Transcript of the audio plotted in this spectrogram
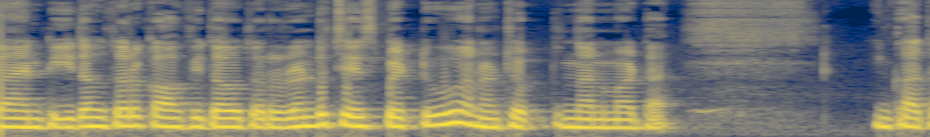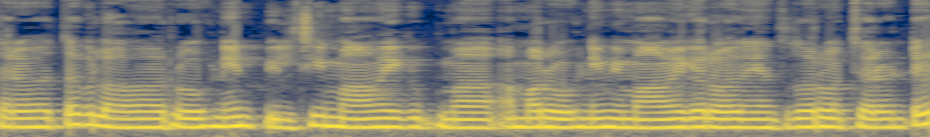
ఆయన టీ తాగుతారు కాఫీ తాగుతారు రెండు చేసి పెట్టు అని చెప్తుందనమాట ఇంకా తర్వాత రోహిణిని పిలిచి మామయ్య అమ్మ రోహిణి మీ మామయ్య గారు ఎంత దూరం వచ్చారంటే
